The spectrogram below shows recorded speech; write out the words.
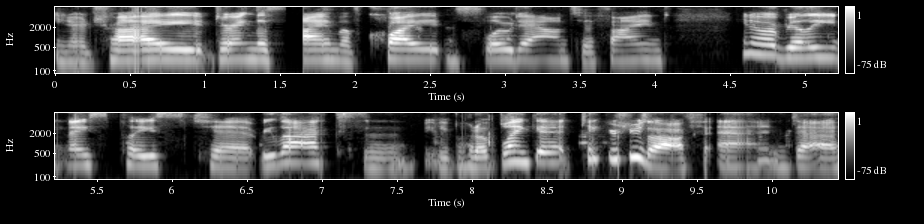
you know, try during this time of quiet and slow down to find, you know, a really nice place to relax and maybe put a blanket, take your shoes off, and uh,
